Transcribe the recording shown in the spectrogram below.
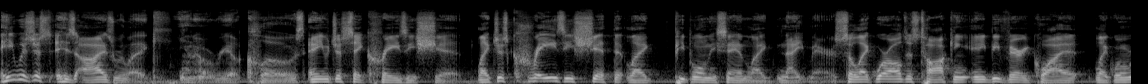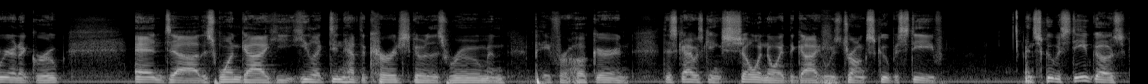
He was just, his eyes were like, you know, real closed. And he would just say crazy shit. Like just crazy shit that like people only say in like nightmares. So like we're all just talking and he'd be very quiet. Like when we were in a group. And uh, this one guy, he he like didn't have the courage to go to this room and pay for a hooker. And this guy was getting so annoyed. The guy who was drunk, Scuba Steve, and Scuba Steve goes,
